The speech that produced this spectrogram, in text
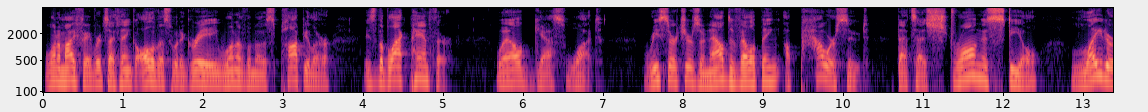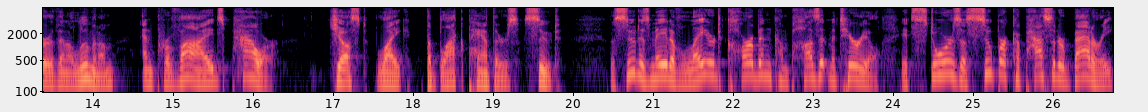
One of my favorites, I think all of us would agree, one of the most popular, is the Black Panther. Well, guess what? Researchers are now developing a power suit that's as strong as steel, lighter than aluminum, and provides power, just like the Black Panther's suit. The suit is made of layered carbon composite material. It stores a supercapacitor battery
